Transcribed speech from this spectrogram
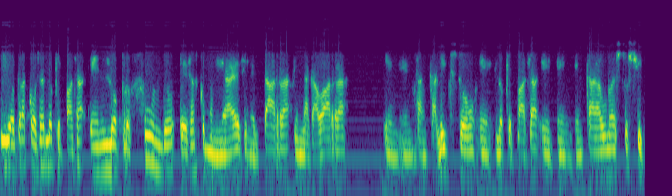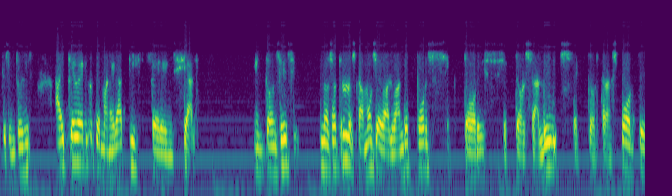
Y otra cosa es lo que pasa en lo profundo de esas comunidades, en el Tarra, en la Gabarra, en, en San Calixto, en lo que pasa en, en- en cada uno de estos sitios. Entonces, hay que verlo de manera diferencial. Entonces, nosotros lo estamos evaluando por sectores, sector salud, sector transporte,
